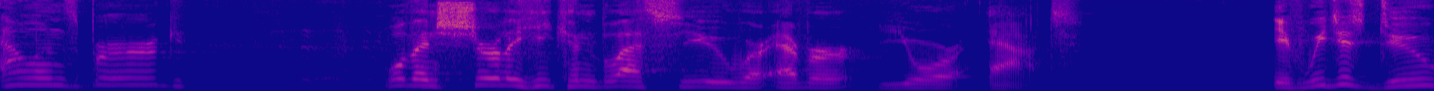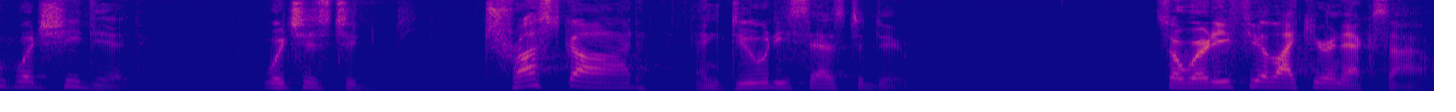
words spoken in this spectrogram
Ellensburg, well, then surely He can bless you wherever you're at. If we just do what she did, which is to trust God and do what He says to do. So, where do you feel like you're in exile?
